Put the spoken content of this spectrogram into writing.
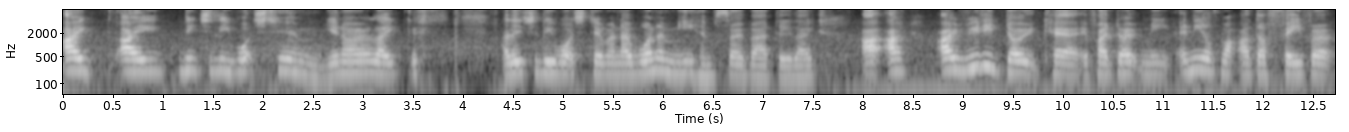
I I literally watched him, you know, like I literally watched him and I want to meet him so badly. Like I I I really don't care if I don't meet any of my other favorite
